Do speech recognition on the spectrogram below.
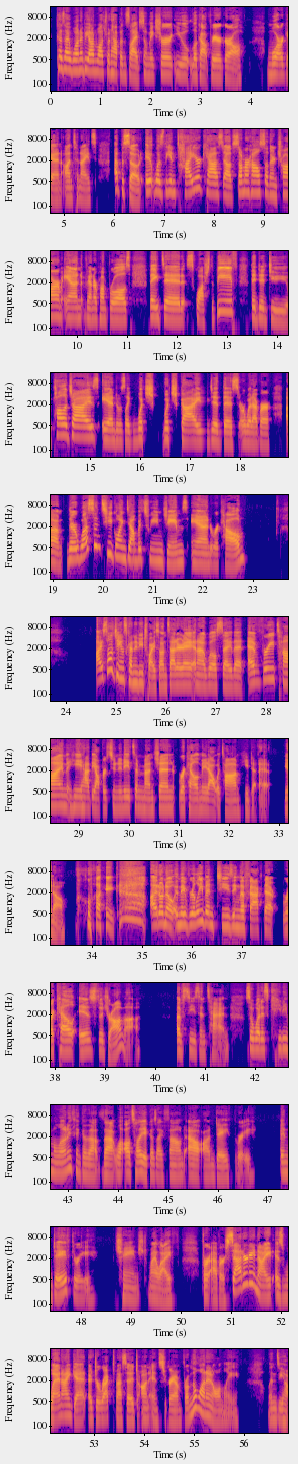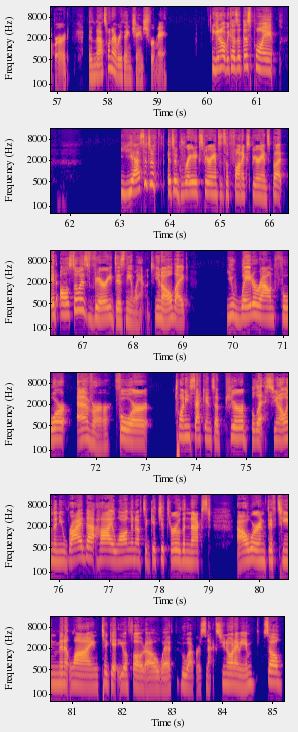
because I want to be on Watch What Happens Live. So make sure you look out for your girl. Morgan on tonight's episode. It was the entire cast of Summer House, Southern Charm, and Vanderpump Rules. They did Squash the Beef. They did Do You Apologize? And it was like, which which guy did this or whatever. Um, there was some tea going down between James and Raquel. I saw James Kennedy twice on Saturday, and I will say that every time that he had the opportunity to mention Raquel made out with Tom, he did it. You know, like, I don't know. And they've really been teasing the fact that Raquel is the drama of season 10. So, what does Katie Maloney think about that? Well, I'll tell you because I found out on day three. And day three changed my life forever. Saturday night is when I get a direct message on Instagram from the one and only Lindsay Hubbard. And that's when everything changed for me. You know, because at this point, yes it's a it's a great experience. It's a fun experience but it also is very disneyland you know like you wait around forever for 20 seconds of pure bliss you know and then you ride that high long enough to get you through the next hour and 15 minute line to get you a photo with whoever's next you know what i mean? So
